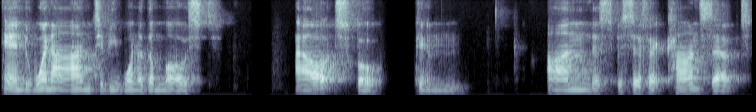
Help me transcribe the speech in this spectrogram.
and went on to be one of the most outspoken on the specific concept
